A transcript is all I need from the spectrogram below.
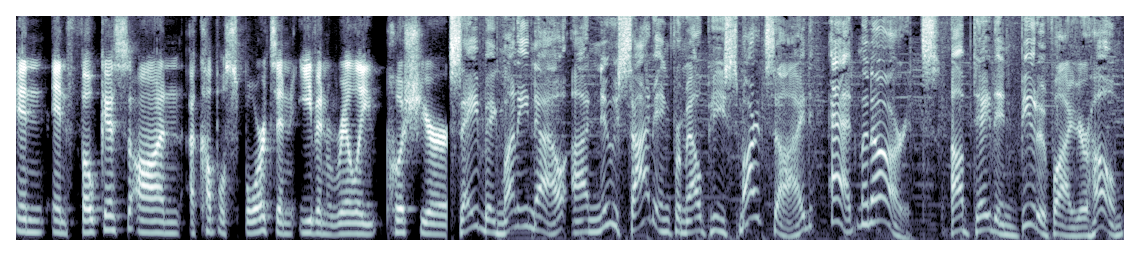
and and focus on a couple sports and even really push your Save big money now on new siding from LP SmartSide at Menards. Update and beautify your home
